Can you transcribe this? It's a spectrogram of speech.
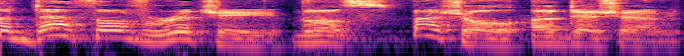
The Death of Richie, the special edition.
